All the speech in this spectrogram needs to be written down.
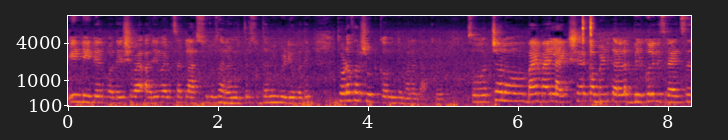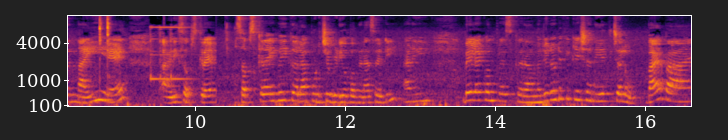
इन डिटेलमध्ये शिवाय अरिवर्कचा क्लास सुरू झाल्यानंतर सुद्धा मी व्हिडिओमध्ये थोडंफार शूट करून तुम्हाला दाखवेल. सो चलो bye bye like share comment करायला बिलकुल विसरायचं नाही आहे आणि सबस्क्राईब सबस्क्राईबही करा पुढचे व्हिडिओ बघण्यासाठी. आणि बेल आयकॉन प्रेस करा. म्हणजे नोटिफिकेशन येईल चलो बाय बाय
